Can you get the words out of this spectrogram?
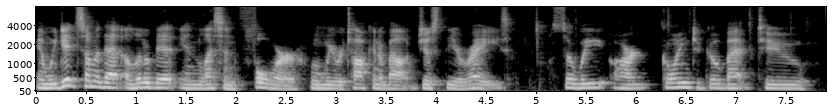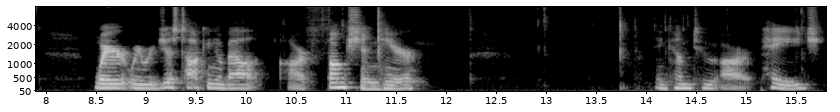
And we did some of that a little bit in lesson four when we were talking about just the arrays. So we are going to go back to where we were just talking about our function here and come to our page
